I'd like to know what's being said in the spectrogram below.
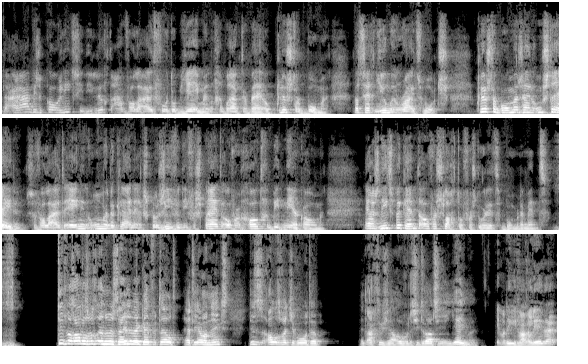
De Arabische coalitie die luchtaanvallen uitvoert op Jemen gebruikt daarbij ook clusterbommen. Dat zegt Human Rights Watch. Clusterbommen zijn omstreden. Ze vallen uiteen in honderden kleine explosieven die verspreid over een groot gebied neerkomen. Er is niets bekend over slachtoffers door dit bombardement. Dit was alles wat NOS de hele week heeft verteld. RTL en niks. Dit is alles wat je gehoord hebt. In het 8 uur journaal over de situatie in Jemen. Wat ik hiervan geleerd heb,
